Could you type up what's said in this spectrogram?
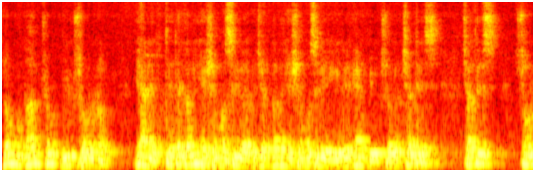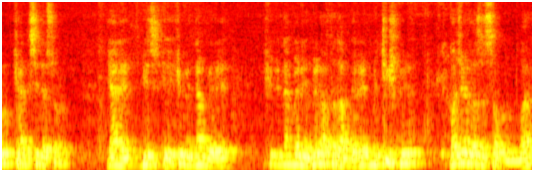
Zonguldak'ın çok büyük sorunu. Yani TTK'nın yaşamasıyla, ocakların yaşamasıyla ilgili en büyük sorun Çates. Çates sorun, kendisi de sorun. Yani biz iki günden beri, iki günden beri, bir haftadan beri müthiş bir baca gazı salınım var,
